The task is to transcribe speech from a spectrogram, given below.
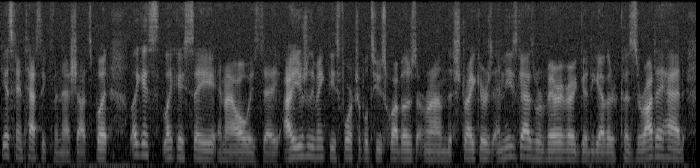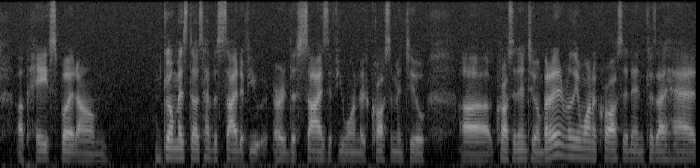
He has fantastic finesse shots, but like I, like I say, and I always say, I usually make these four triple two squad builders around the strikers, and these guys were very, very good together because Zarate had a pace, but um, Gomez does have the side if you or the size if you want to cross him into uh, cross it into him, but I didn't really want to cross it in because I had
